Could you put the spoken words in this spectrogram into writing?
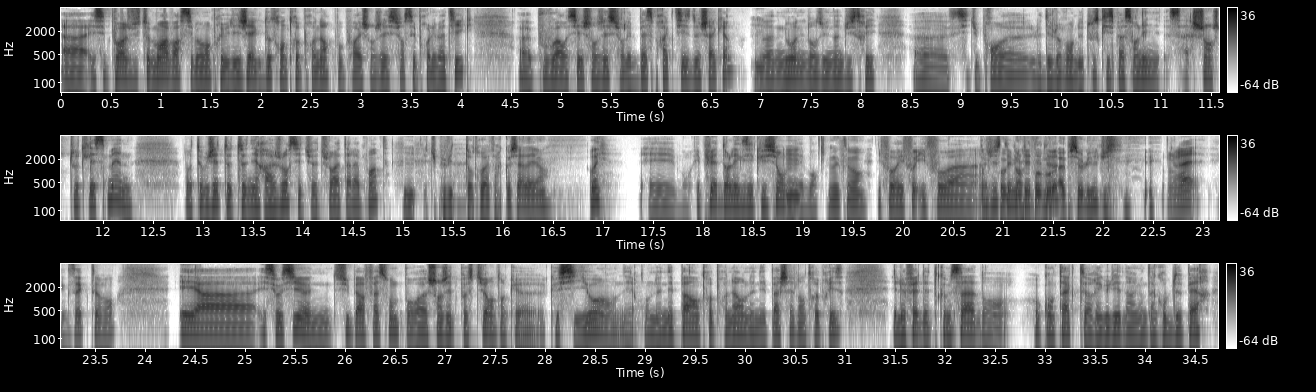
Euh, et c'est de pouvoir justement avoir ces moments privilégiés avec d'autres entrepreneurs pour pouvoir échanger sur ces problématiques, euh, pouvoir aussi échanger sur les best practices de chacun. Mm. Nous, on est dans une industrie, euh, si tu prends le développement de tout ce qui se passe en ligne, ça change toutes les semaines. Donc tu es obligé de te tenir à jour si tu veux toujours être à la pointe. Mm. Et tu peux vite te retrouver à faire que ça d'ailleurs. Oui, et bon et puis être dans l'exécution mais mm, bon. exactement. Il faut il faut il faut un, juste milieu des deux. absolu tu sais. ouais exactement. Et, euh, et c'est aussi une super façon pour euh, changer de posture en tant que, que CEO on, est, on ne naît pas entrepreneur on ne naît pas chef d'entreprise. Et le fait d'être comme ça dans au contact régulier d'un groupe de pairs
